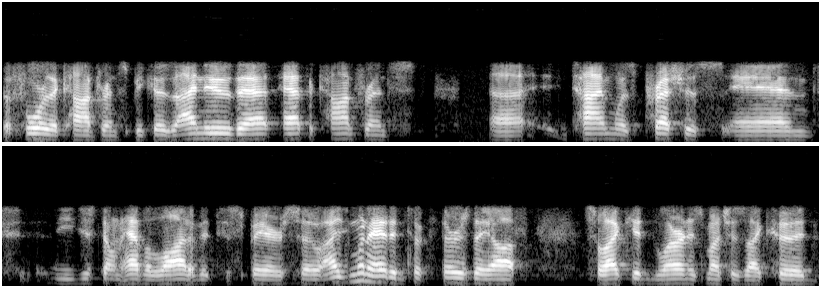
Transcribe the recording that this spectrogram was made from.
before the conference because I knew that at the conference uh, time was precious and you just don't have a lot of it to spare. So I went ahead and took Thursday off so I could learn as much as I could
